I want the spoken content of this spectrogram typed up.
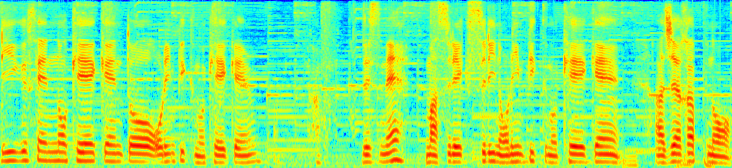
リーグ戦の経験とオリンピックの経験ですね、まあ、3x3 のオリンピックの経験アジアカップの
